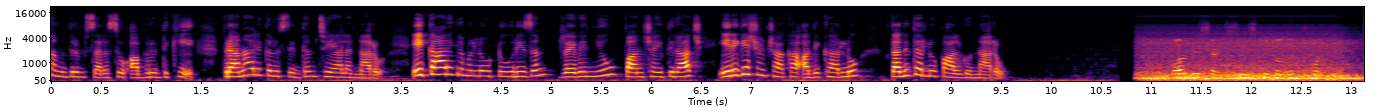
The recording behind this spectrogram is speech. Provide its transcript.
సముద్రం సరస్సు అభివృద్ధికి ప్రణాళికలు సిద్ధం చేయాలన్నారు ఈ కార్యక్రమంలో టూరిజం రెవెన్యూ పంచాయతీరాజ్ ఇరిగేషన్ శాఖ అధికారులు తదితరులు పాల్గొన్నారు all these sites since 2012.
